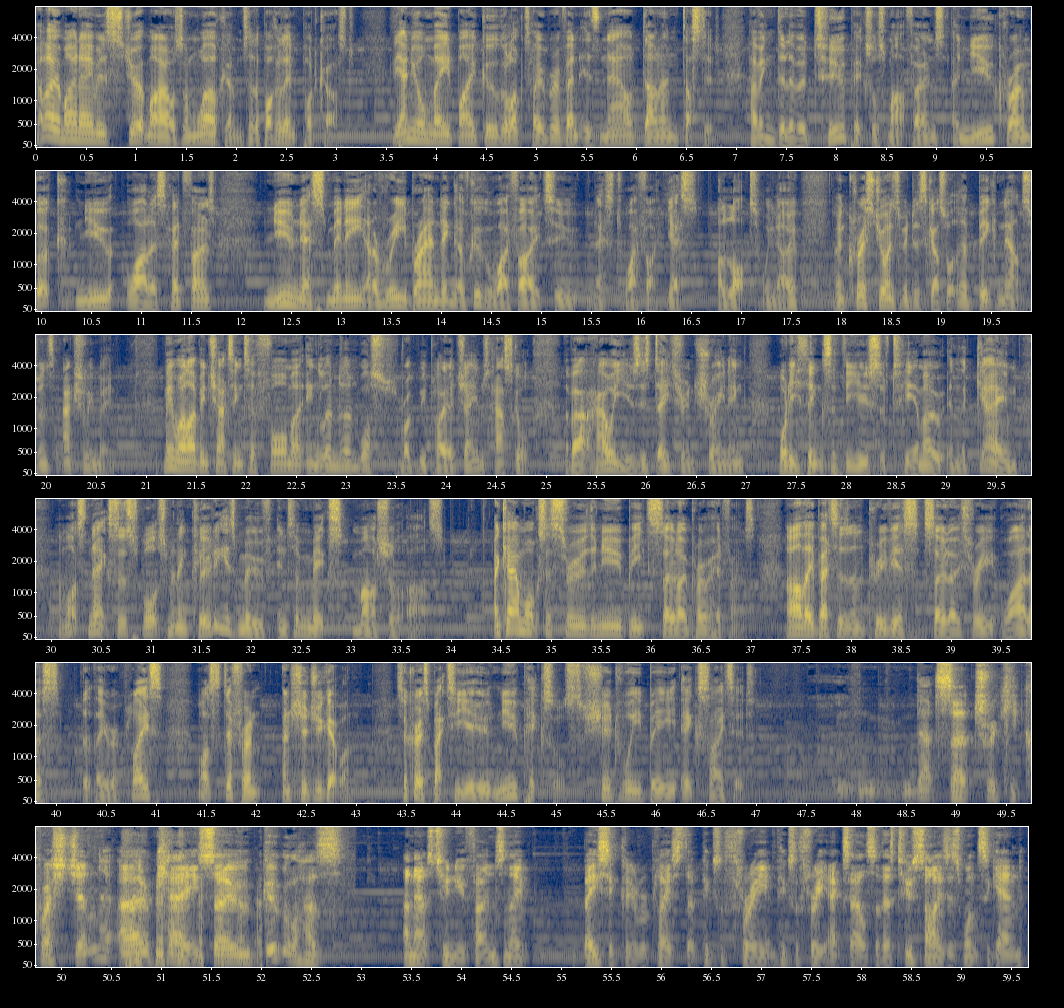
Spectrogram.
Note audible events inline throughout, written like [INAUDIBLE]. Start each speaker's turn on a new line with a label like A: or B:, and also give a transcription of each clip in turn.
A: Hello, my name is Stuart Miles, and welcome to the Pocket-lint podcast. The annual Made by Google October event is now done and dusted, having delivered two Pixel smartphones, a new Chromebook, new wireless headphones, new Nest Mini, and a rebranding of Google Wi Fi to Nest Wi Fi. Yes, a lot, we know. And Chris joins me to discuss what their big announcements actually mean. Meanwhile, I've been chatting to former England and Wasps rugby player James Haskell about how he uses data in training, what he thinks of the use of TMO in the game, and what's next as a sportsman, including his move into mixed martial arts. And Cam walks us through the new Beats Solo Pro headphones. Are they better than the previous Solo 3 wireless that they replace? What's different, and should you get one? So, Chris, back to you. New Pixels. Should we be excited?
B: That's a tricky question. Okay, [LAUGHS] so Google has announced two new phones, and they basically replaced the Pixel 3 and Pixel 3 XL. So there's two sizes once again.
